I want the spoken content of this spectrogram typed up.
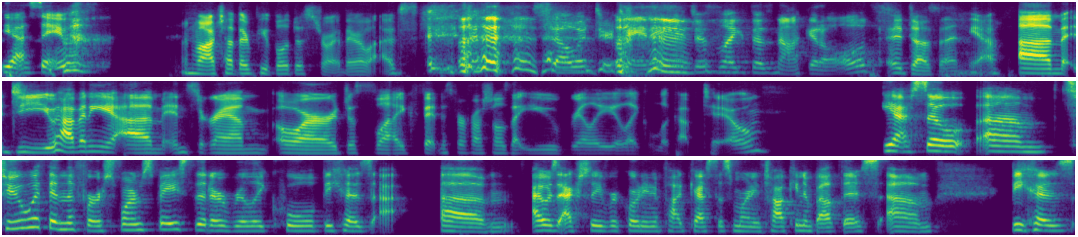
Yeah, same. and watch other people destroy their lives. so entertaining. It just like does not get old. It doesn't. Yeah. Um, do you have any um Instagram or just like fitness professionals that you really like look up to? Yeah. So um two within the 1st Phorm space that are really cool because um I was actually recording a podcast this morning talking about this. Um because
